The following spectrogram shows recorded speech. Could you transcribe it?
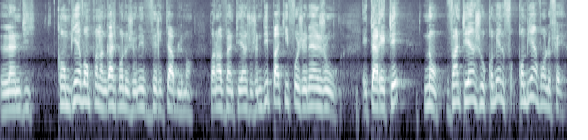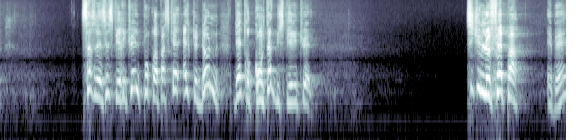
lundi. Combien vont prendre l'engagement de jeûner véritablement pendant 21 jours? Je ne dis pas qu'il faut jeûner un jour et t'arrêter. Non, 21 jours. Combien, combien vont le faire? Ça, c'est spirituel. Pourquoi? Parce qu'elle te donne d'être au contact du spirituel. Si tu ne le fais pas, eh bien,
